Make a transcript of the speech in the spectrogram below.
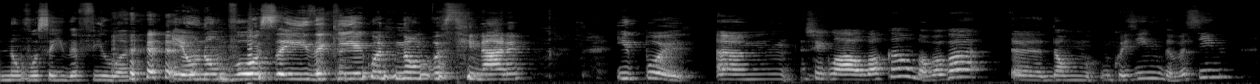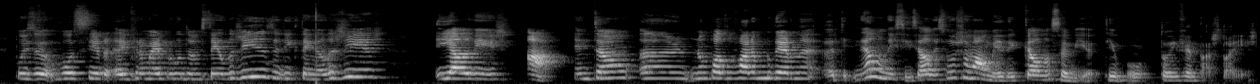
não vou sair da fila, eu não vou sair daqui enquanto não me vacinarem. E depois um, chego lá ao balcão, bababá, uh, dão-me um coisinho da vacina. Depois eu vou ser, a enfermeira pergunta-me se tem alergias, eu digo que tenho alergias. E ela diz, ah, então uh, não pode levar a moderna. Ela não disse isso, ela disse, vou chamar o médico, que ela não sabia. Tipo, estou a inventar histórias.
